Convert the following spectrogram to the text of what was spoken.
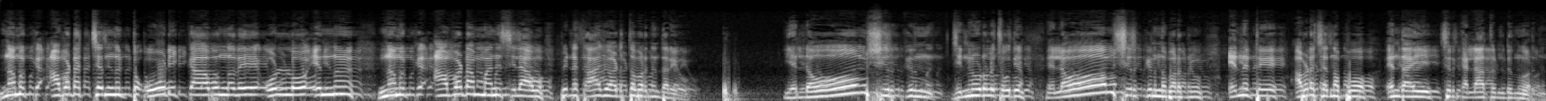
നമുക്ക് അവിടെ ചെന്നിട്ട് ഓടിക്കാവുന്നതേ ഉള്ളൂ എന്ന് നമുക്ക് അവിടെ മനസ്സിലാവും. പിന്നെ താജു അടുത്ത പറഞ്ഞെന്തറിയോ എല്ലാം ഷിർക്കിന്ന് ജിന്നിനോടുള്ള ചോദ്യം എല്ലാം ഷിർക്കിന്ന് പറഞ്ഞു. എന്നിട്ട് അവിടെ ചെന്നപ്പോ എന്തായി? ഷിർക്കല്ലാത്തുണ്ടെന്ന് പറഞ്ഞു.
